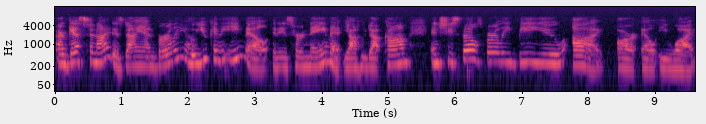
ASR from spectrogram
Our guest tonight is Diane Buirley, who you can email. It is her name at yahoo.com, and she spells Buirley B U I R L E Y.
